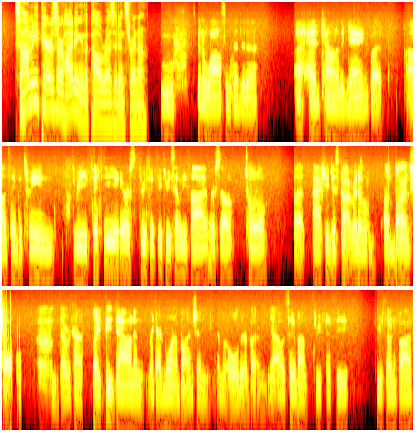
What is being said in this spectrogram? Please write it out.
so how many pairs are hiding in the Powell residence right now? Oof, it's been a while since I did a a head count of the gang, but I would say between 350 or 350, 375 or so total. But I actually just got rid of a, a bunch um, that were kind of like beat down and like I'd worn a bunch and, and were older. But yeah, I would say about 350, 375.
